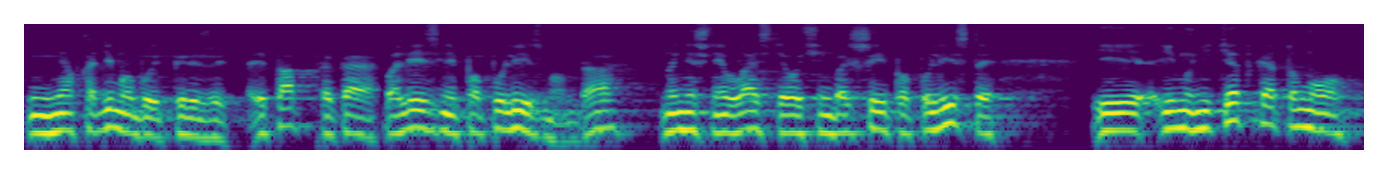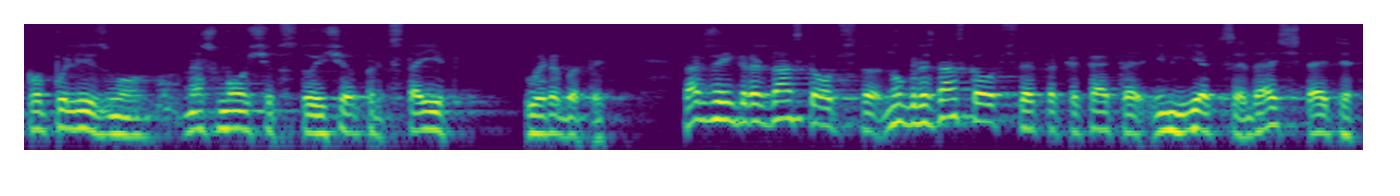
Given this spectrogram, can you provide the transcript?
необходимо будет пережить. Этап такая болезни популизмом. Да? Нынешние власти очень большие популисты, и иммунитет к этому популизму нашему обществу еще предстоит выработать. Также и гражданское общество. Ну, гражданское общество – это какая-то инъекция, да, считайте,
